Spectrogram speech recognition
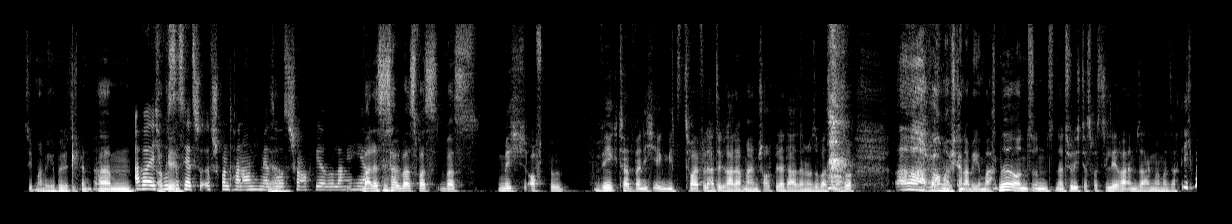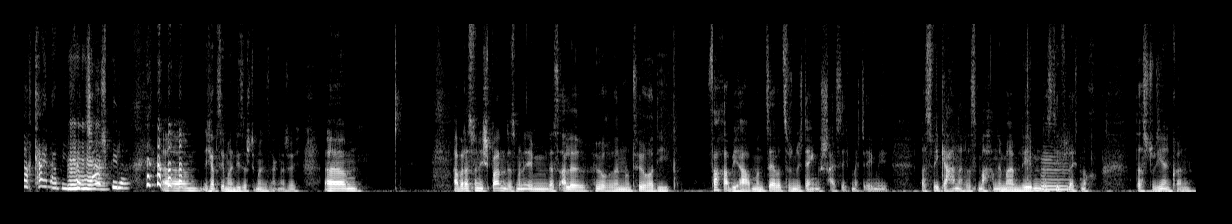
Sieht man, wie gebildet ich bin. Ähm, Aber ich okay. wusste es jetzt spontan auch nicht mehr ja. so. Ist schon auch wieder so lange her. Weil das ist halt was, was, was mich oft bewegt hat, wenn ich irgendwie Zweifel hatte, gerade an meinem Schauspielerdasein oder sowas. Immer so, ah, warum habe ich kein Abi gemacht? Ne? Und, und natürlich das, was die Lehrer einem sagen, wenn man sagt, ich mache kein Abi, ich bin Schauspieler. ähm, ich habe es immer in dieser Stimme gesagt, natürlich. Ähm, aber das finde ich spannend, dass man eben, dass alle Hörerinnen und Hörer, die Fachabi haben und selber zwischendurch denken, scheiße, ich möchte irgendwie was Veganeres machen in meinem Leben, dass die mhm. vielleicht noch das studieren können.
